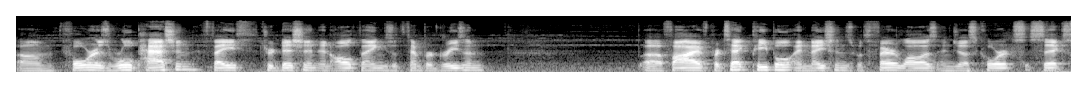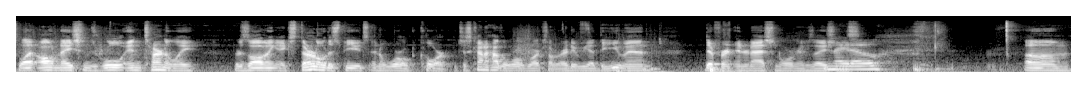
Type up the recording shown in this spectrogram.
Um, four is rule passion, faith, tradition, and all things with tempered reason. Uh, five, protect people and nations with fair laws and just courts. Six, let all nations rule internally, resolving external disputes in a world court, which is kind of how the world works already. We had the UN, different international organizations. NATO. Um,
